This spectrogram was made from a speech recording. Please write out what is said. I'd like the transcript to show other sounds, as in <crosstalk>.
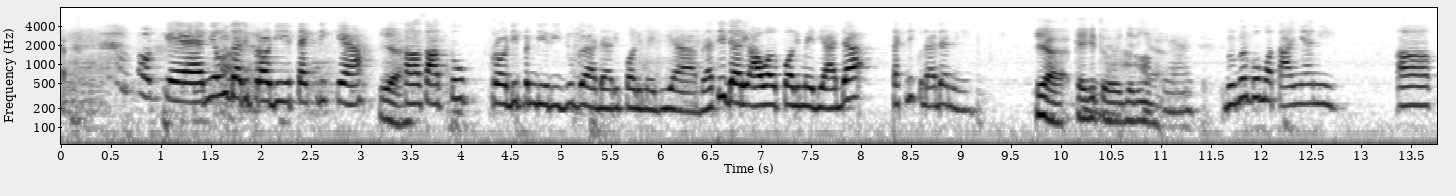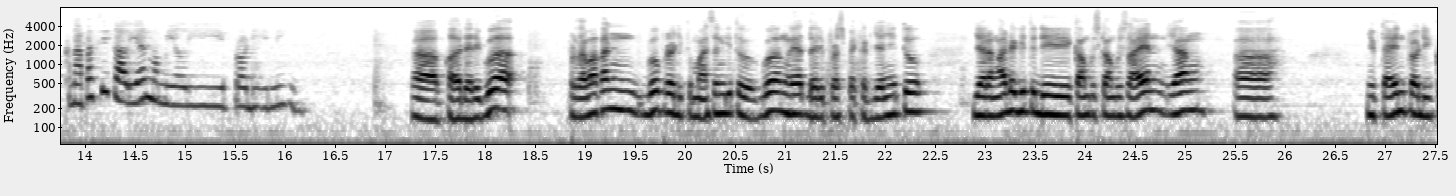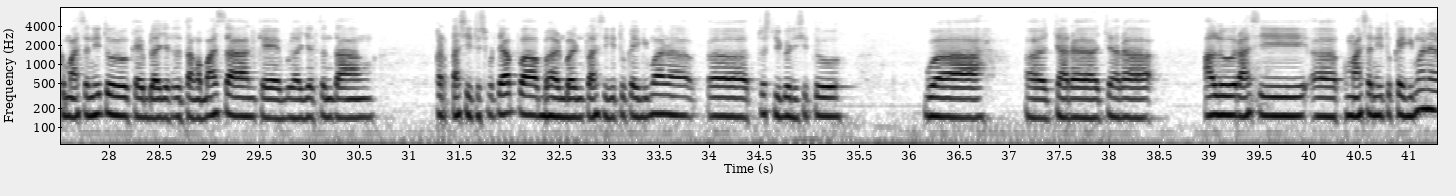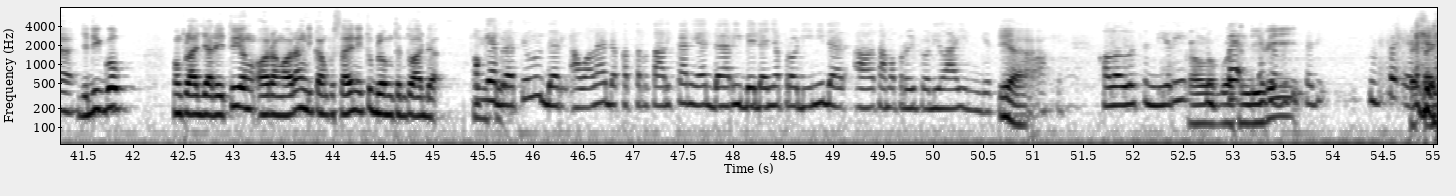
<laughs> Oke, ini lu dari prodi teknik ya Iya. Salah satu prodi pendiri juga dari Polimedia Berarti dari awal Polimedia ada, teknik udah ada nih Iya, kayak gitu Iya, jadinya. Oke. Sebelumnya gue mau tanya nih, eh, kenapa sih kalian memilih prodi ini? Eh, kalau dari gue, pertama kan gue prodi kemasan gitu. Gue ngelihat dari prospek kerjanya itu jarang ada gitu di kampus-kampus lain yang eh, nyiptain prodi kemasan itu. Kayak belajar tentang kemasan, kayak belajar tentang kertas itu seperti apa, bahan-bahan plastik itu kayak gimana. Eh, terus juga di situ gue cara-cara alurasi eh, kemasan itu kayak gimana. Jadi gue mempelajari itu yang orang-orang di kampus lain itu belum tentu ada. Oke, gitu. berarti lu dari awalnya ada ketertarikan ya dari bedanya prodi ini dar- eh, sama prodi-prodi lain gitu. Iya. Oke. Kalau lu sendiri, Kalau gua eh, sendiri- tadi Ya. Aja.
